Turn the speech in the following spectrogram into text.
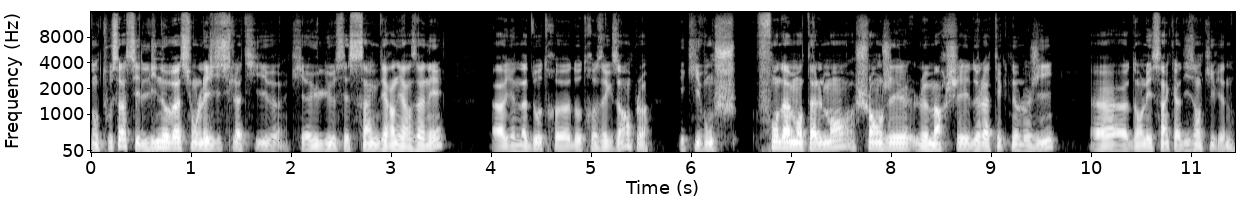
Donc tout ça, c'est de l'innovation législative qui a eu lieu ces cinq dernières années. Euh, il y en a d'autres euh, d'autres exemples et qui vont fondamentalement changer le marché de la technologie euh, dans les 5 à 10 ans qui viennent.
